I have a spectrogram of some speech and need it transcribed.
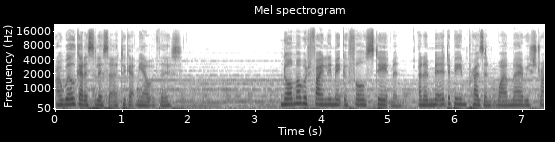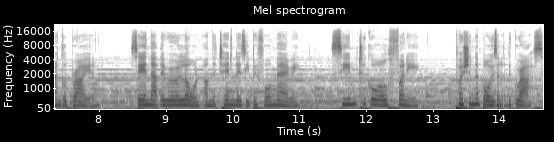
I will get a solicitor to get me out of this. Norma would finally make a full statement and admitted to being present while Mary strangled Brian, saying that they were alone on the Tin Lizzie before Mary seemed to go all funny, pushing the boys onto the grass,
